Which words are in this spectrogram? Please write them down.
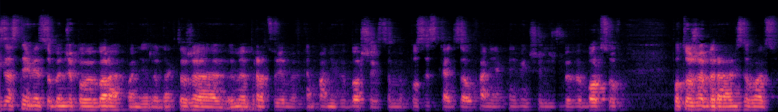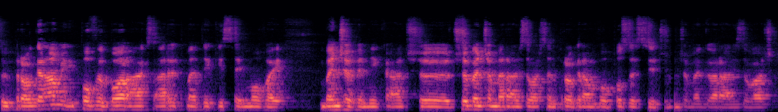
Z nas nie wie, co będzie po wyborach, panie redaktorze. My pracujemy w kampanii wyborczej, chcemy pozyskać zaufanie jak największej liczby wyborców po to, żeby realizować swój program i po wyborach z arytmetyki sejmowej będzie wynikać, e, czy będziemy realizować ten program w opozycji, czy będziemy go realizować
